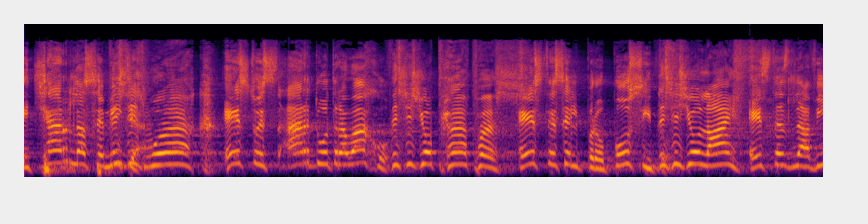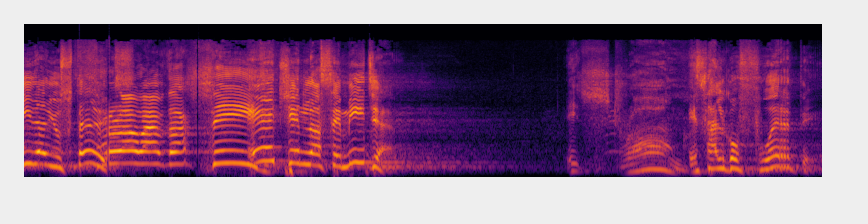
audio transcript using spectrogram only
echar la This is semilla. work. Esto es arduo trabajo. This is your purpose. Este es el propósito. This is your life. Esta es la vida de ustedes. Throw out that seed. Echen la semilla. It's strong. Es algo fuerte.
